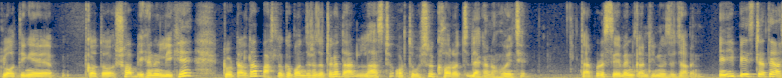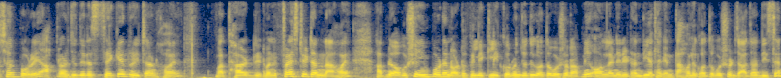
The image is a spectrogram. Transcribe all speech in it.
ক্লথিংয়ে কত, সব এখানে লিখে টোটালটা পাঁচ লক্ষ পঞ্চাশ হাজার টাকা তার লাস্ট অর্থ বছরের খরচ দেখানো হয়েছে। তারপরে সেভেন কন্টিনিউসে যাবেন। এই পেজটাতে আসার পরে আপনার যদি এটা সেকেন্ড রিটার্ন হয় বা থার্ড রিটার্ন মানে ফার্স্ট রিটার্ন না হয়, আপনি অবশ্যই ইম্পর্টেন্ট অটোফিলে ক্লিক করবেন। যদি গত বছর আপনি অনলাইনে রিটার্ন দিয়ে থাকেন, তাহলে গত বছর যা যা দিচ্ছেন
